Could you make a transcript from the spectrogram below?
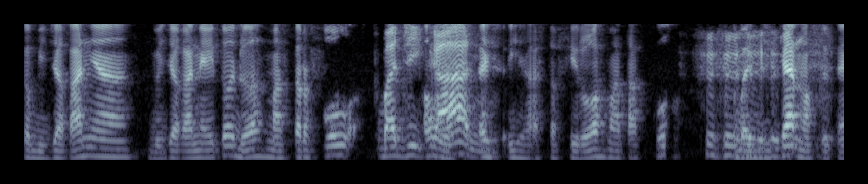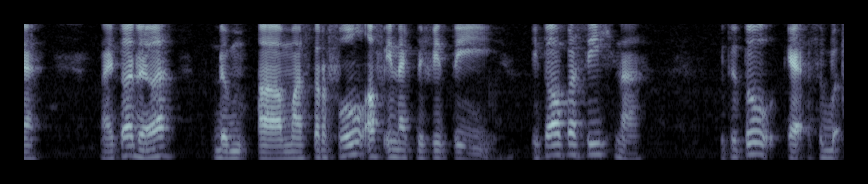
kebijakannya kebijakannya itu adalah masterful Kebajikan. Oh, eh, iya, astagfirullah mataku. Kebajikan maksudnya. Nah, itu adalah the uh, masterful of inactivity. Itu apa sih? Nah, itu tuh kayak seba-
